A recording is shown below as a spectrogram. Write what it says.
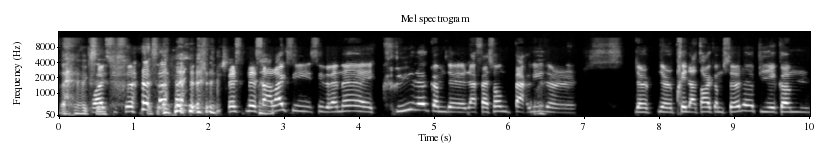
ouais, c'est ça. ça. mais, ça a l'air que c'est vraiment cru, là, comme de la façon de parler ouais. d'un prédateur comme ça, là, puis il est comme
